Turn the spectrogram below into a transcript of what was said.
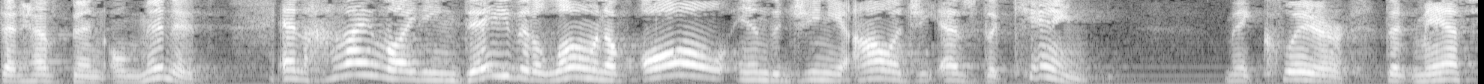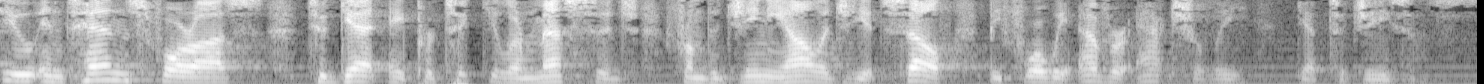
that have been omitted, and highlighting David alone of all in the genealogy as the king. Make clear that Matthew intends for us to get a particular message from the genealogy itself before we ever actually get to Jesus.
